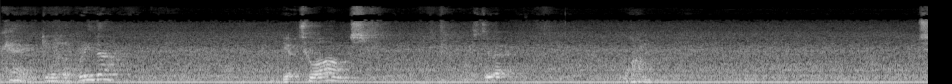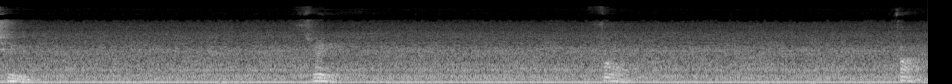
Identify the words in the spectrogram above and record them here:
Okay, give it a breather. You have two arms. Let's do it. One two, three, four, five,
